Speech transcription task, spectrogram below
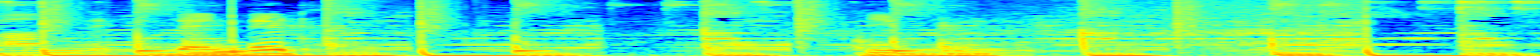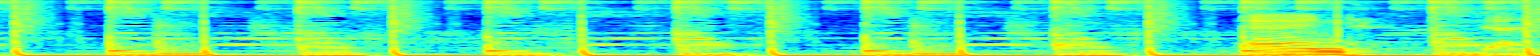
arms extended. Keep moving. And done.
